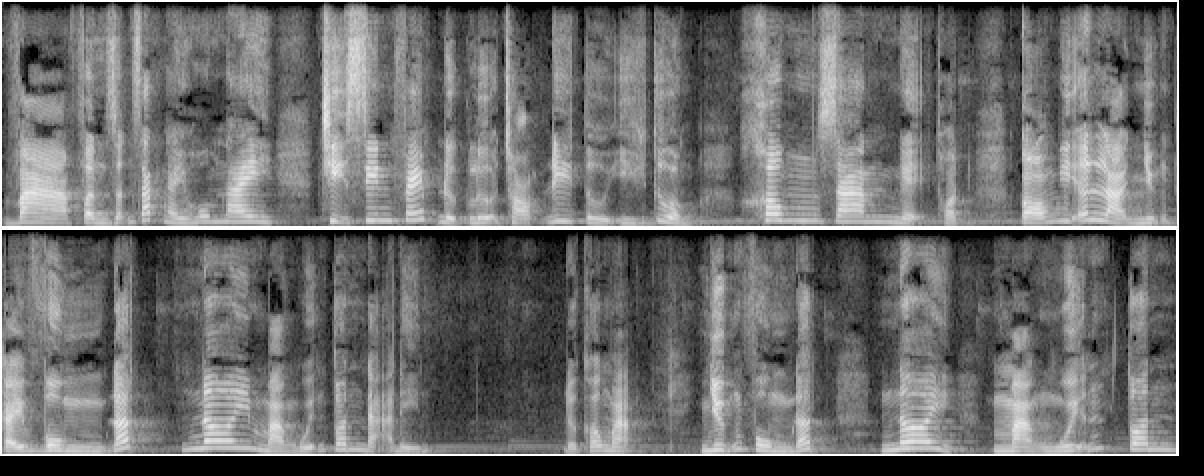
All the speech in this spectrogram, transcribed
Và phần dẫn dắt ngày hôm nay, chị xin phép được lựa chọn đi từ ý tưởng không gian nghệ thuật. Có nghĩa là những cái vùng đất nơi mà Nguyễn Tuân đã đến. Được không ạ? Những vùng đất nơi mà Nguyễn Tuân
